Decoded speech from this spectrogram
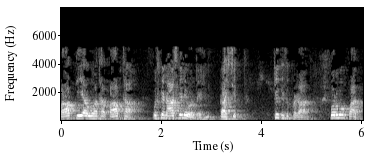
पाप किया हुआ था, पाप था, उसके नाश के लिए होते हैं प्रायश्चित। ठीक इस प्रकार, पूर्व पात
